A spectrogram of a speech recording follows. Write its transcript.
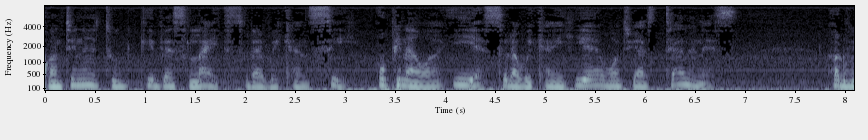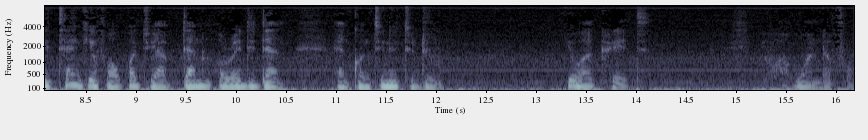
Continue to give us light so that we can see. Open our ears so that we can hear what you are telling us. Lord, we thank you for what you have done, already done, and continue to do. You are great. You are wonderful.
